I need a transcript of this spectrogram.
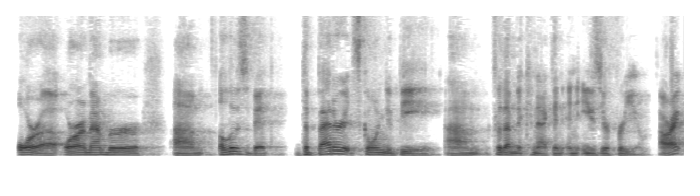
Aura, or I remember um, Elizabeth, the better it's going to be um, for them to connect and, and easier for you. All right.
